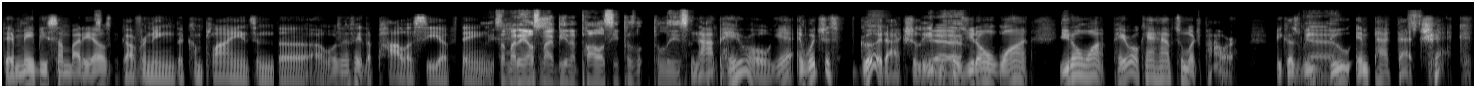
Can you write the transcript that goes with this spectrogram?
there may be somebody else governing the compliance and the uh, what was I gonna say the policy of things. Somebody else might be the policy po- police, not payroll. Yeah, and which is good actually yeah. because you don't want you don't want payroll can't have too much power because we yeah. do impact that check.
